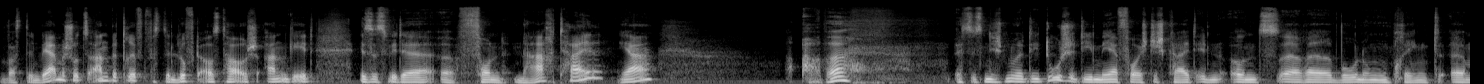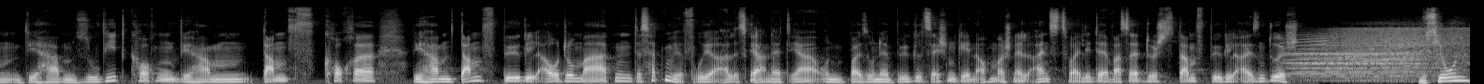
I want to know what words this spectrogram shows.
was den Wärmeschutz anbetrifft, was den Luftaustausch angeht, ist es wieder äh, von Nachteil, ja. Aber es ist nicht nur die Dusche, die mehr Feuchtigkeit in unsere Wohnungen bringt. Ähm, wir haben sous kochen wir haben Dampfkocher, wir haben Dampfbügelautomaten. Das hatten wir früher alles gar nicht, ja. Und bei so einer Bügelsession gehen auch mal schnell eins, zwei Liter Wasser durchs Dampfbügeleisen durch. Mission:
